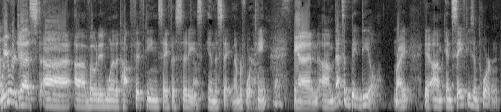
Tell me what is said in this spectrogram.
We were just uh, uh, voted one of the top 15 safest cities in the state, number 14. Yes. And um, that's a big deal, right? Yeah, Um, and safety is important.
